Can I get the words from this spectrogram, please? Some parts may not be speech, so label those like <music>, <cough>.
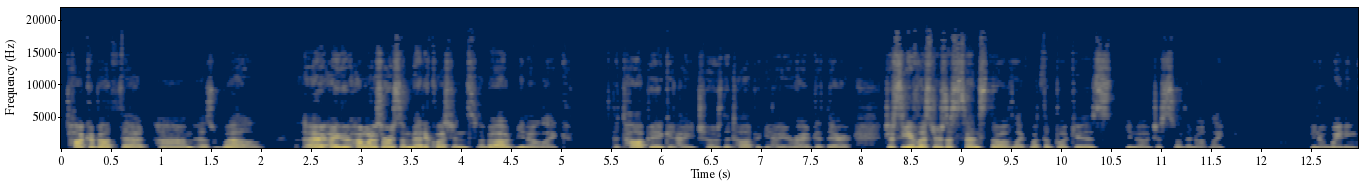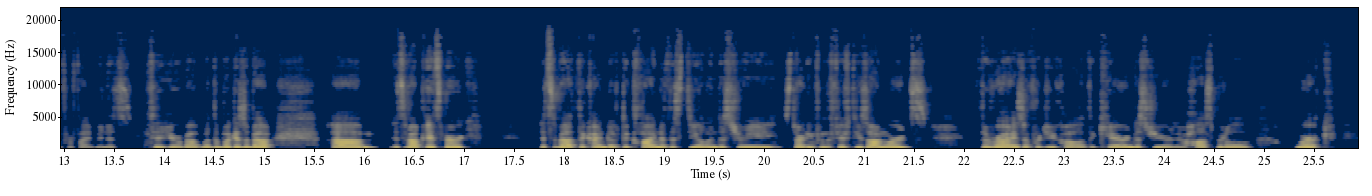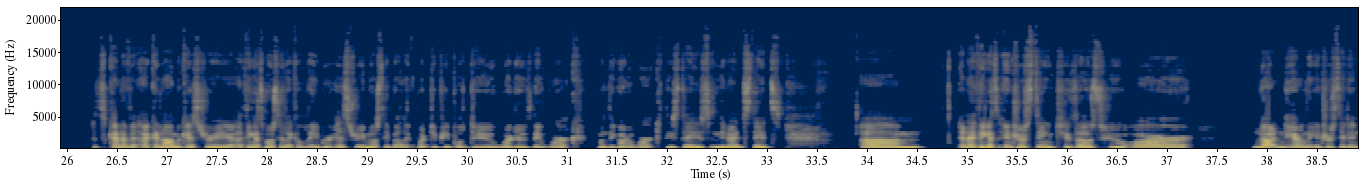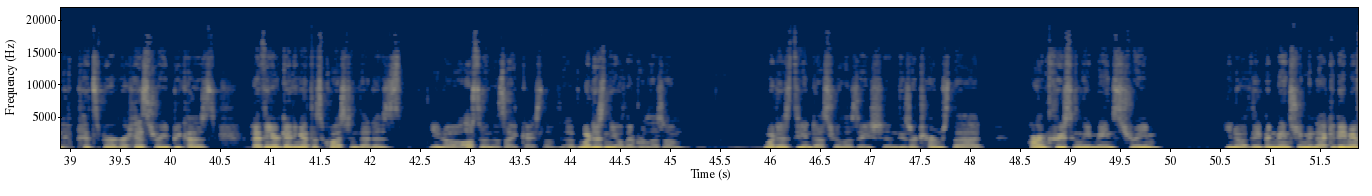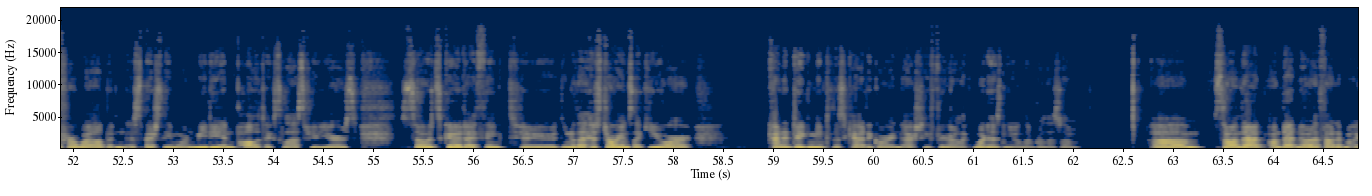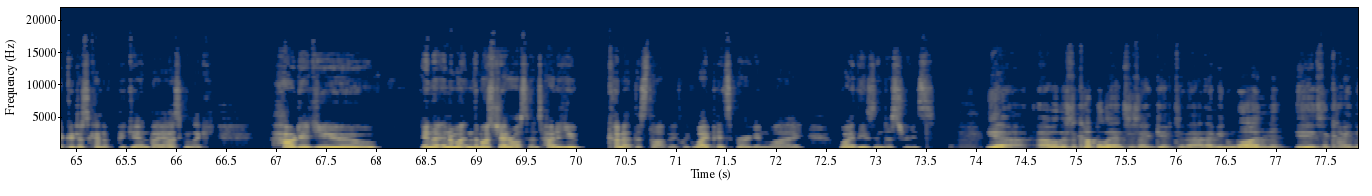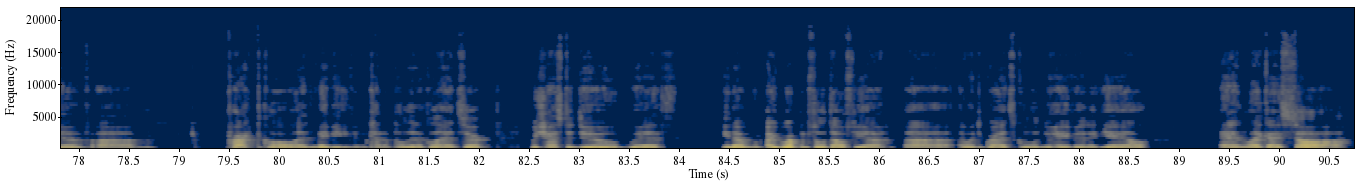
talk about that um, as well. I, I, I want to start with some meta questions about you know like the topic and how you chose the topic and how you arrived at there, just to give listeners a sense though of like what the book is. You know, just so they're not like you know waiting for five minutes to hear about what the book is about. Um, it's about Pittsburgh. It's about the kind of decline of the steel industry starting from the 50s onwards the rise of what do you call the care industry or the hospital work. It's kind of economic history. I think it's mostly like a labor history, mostly about like what do people do, where do they work when they go to work these days in the United States. Um, and I think it's interesting to those who are not inherently interested in Pittsburgh or history because I think you're getting at this question that is, you know, also in the zeitgeist of, of what is neoliberalism, what is deindustrialization. These are terms that are increasingly mainstream. You know they've been mainstream in academia for a while but especially more in media and politics the last few years. So it's good i think to you know that historians like you are kind of digging into this category and actually figuring out like what is neoliberalism. Um, so on that on that note i thought i could just kind of begin by asking like how did you in, in, in the most general sense how did you come at this topic? Like why pittsburgh and why why these industries yeah uh, well there's a couple answers i'd give to that i mean one is a kind of um, practical and maybe even kind of political answer, which has to do with, you know, I grew up in Philadelphia. Uh, I went to grad school in New Haven at Yale. And like I saw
